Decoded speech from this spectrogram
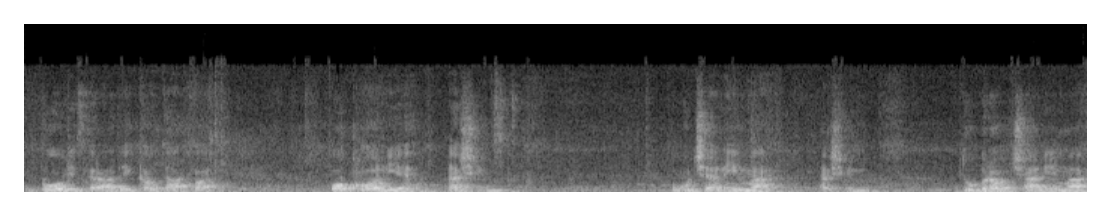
u povijest grada i kao takva poklon je našim učanima, našim Dubrovčanima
